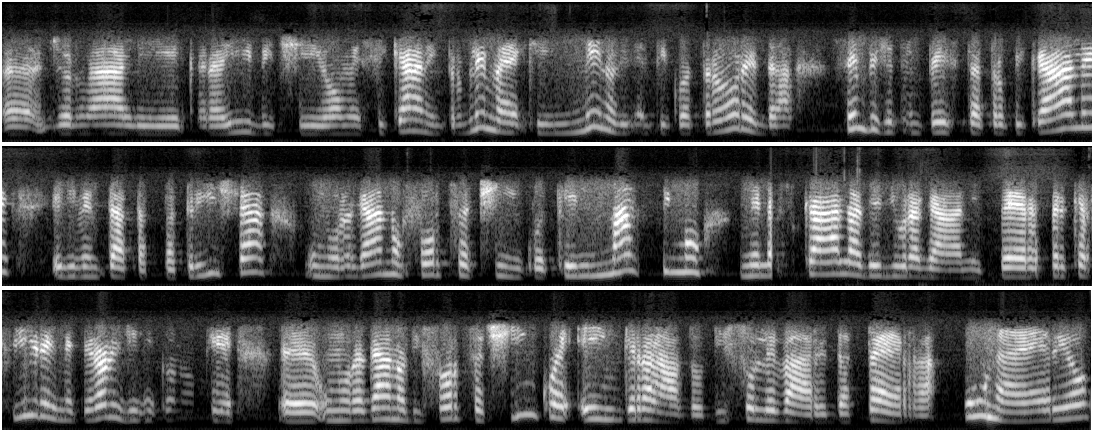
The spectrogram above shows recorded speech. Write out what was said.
eh, giornali caraibici o messicani. Il problema è che in meno di 24 ore da semplice tempesta tropicale è diventata Patricia un uragano forza 5 che è il massimo nella scala degli uragani. Per, per capire i meteorologi dicono che eh, un uragano di forza 5 è in grado di sollevare da terra un aereo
